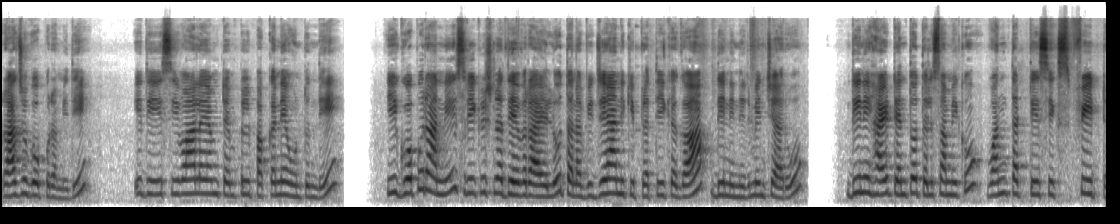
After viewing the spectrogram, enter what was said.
రాజగోపురం ఇది. ఇది శివాలయం టెంపుల్ పక్కనే ఉంటుంది. ఈ గోపురాన్ని శ్రీకృష్ణదేవరాయలు తన విజయానికి ప్రతీకగా దీన్ని నిర్మించారు. దీని హైట్ ఎంతో తెలుసా మీకు? One thirty six feet.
